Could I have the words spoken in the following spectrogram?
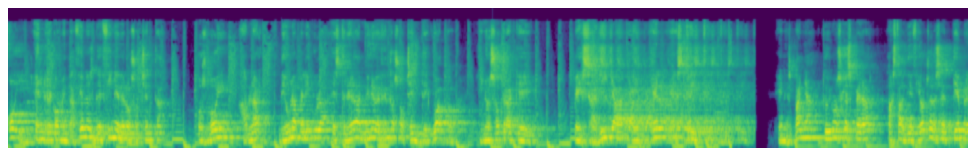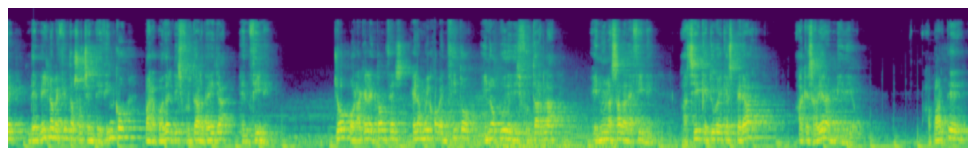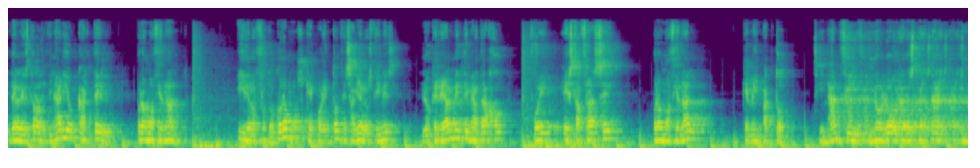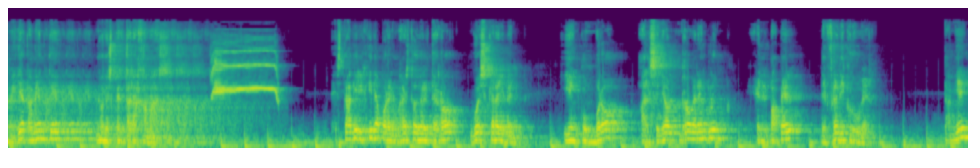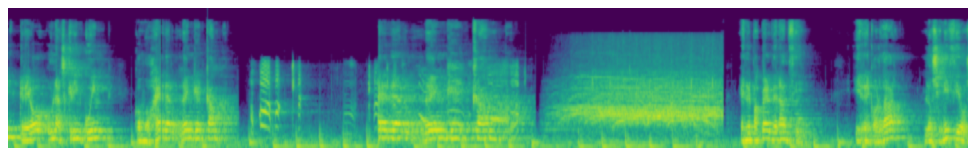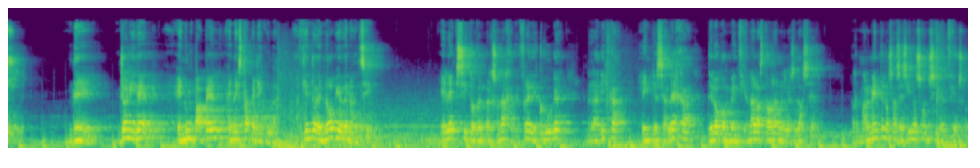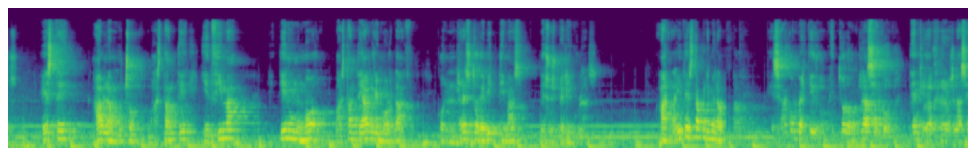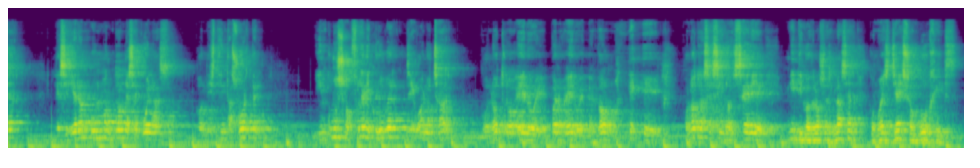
Hoy, en Recomendaciones de Cine de los 80, os voy a hablar de una película estrenada en 1984 y no es otra que Pesadilla en Elm Street. En España tuvimos que esperar hasta el 18 de septiembre de 1985 para poder disfrutar de ella en cine. Yo por aquel entonces era muy jovencito y no pude disfrutarla en una sala de cine, así que tuve que esperar a que saliera en vídeo. Aparte del extraordinario cartel promocional y de los fotocromos que por entonces había en los cines, lo que realmente me atrajo fue esta frase promocional que me impactó. Si Nancy no logra despertar inmediatamente, no despertará jamás. Está dirigida por el maestro del terror Wes Craven y encumbró al señor Robert Englund en el papel de Freddy Krueger. También creó una Screen Queen como Heather Langenkamp. Heather Langenkamp. En el papel de Nancy. Y recordar los inicios de Johnny Depp en un papel en esta película, haciendo de novio de Nancy. El éxito del personaje de Freddy Krueger radica en que se aleja de lo convencional hasta ahora en el slasher. Normalmente los asesinos son silenciosos. Este habla mucho, bastante, y encima tiene un humor bastante agrio y mordaz con el resto de víctimas de sus películas. A raíz de esta primera parte, que se ha convertido en todo un clásico dentro del género slasher, le siguieron un montón de secuelas con distinta suerte. Incluso Freddy Krueger llegó a luchar con otro héroe, bueno, héroe, perdón, con otro asesino en serie mítico de los slasher como es Jason Voorhees.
